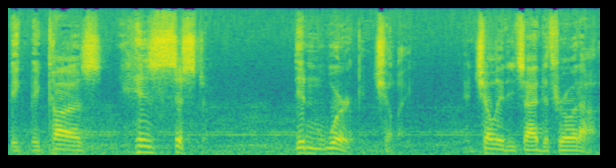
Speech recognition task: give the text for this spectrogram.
because his system didn't work in Chile, and Chile decided to throw it out.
